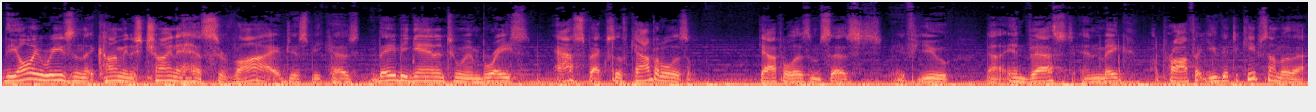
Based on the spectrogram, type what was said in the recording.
the only reason that communist China has survived is because they began to embrace aspects of capitalism. Capitalism says if you uh, invest and make a profit, you get to keep some of that.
